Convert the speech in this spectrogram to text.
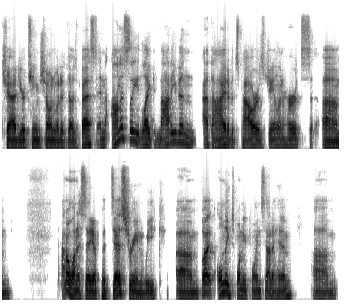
Chad, your team showing what it does best. And honestly, like not even at the height of its powers, Jalen Hurts, um, I don't want to say a pedestrian week, um, but only 20 points out of him. Um,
